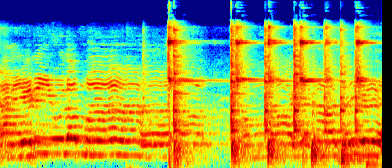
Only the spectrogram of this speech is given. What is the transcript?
நான் எரியுதம்மா அம்மா என்ன என்ன செய்ய?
